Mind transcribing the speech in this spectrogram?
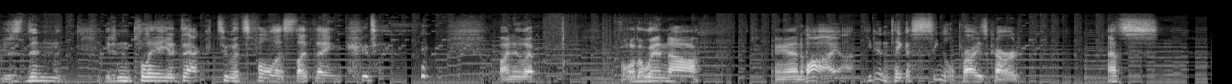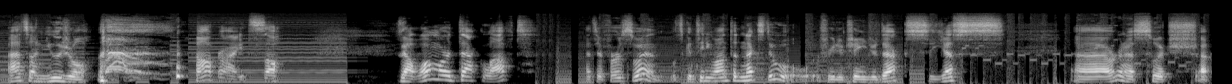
you just didn't you didn't play your deck to its fullest, I think. Final whip for the win now. And why? He didn't take a single prize card. That's that's unusual. Alright, so he's got one more deck left. That's your first win. Let's continue on to the next duel. We're Free to change your decks. Yes. Uh, we're gonna switch... Uh,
